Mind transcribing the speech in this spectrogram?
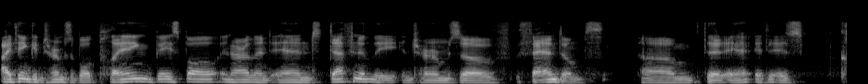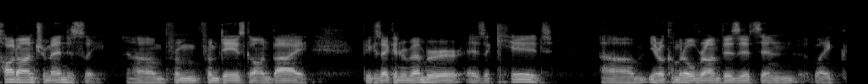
I think in terms of both playing baseball in Ireland and definitely in terms of fandoms, um, that it, it is caught on tremendously um, from from days gone by, because I can remember as a kid, um, you know, coming over on visits and like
